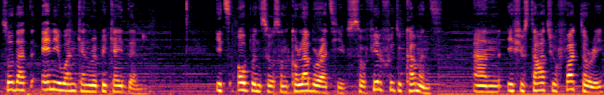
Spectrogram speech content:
so that anyone can replicate them. It's open source and collaborative, so feel free to comment and if you start your factory,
